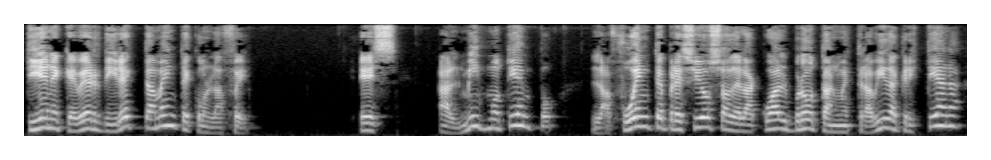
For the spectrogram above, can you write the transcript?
tiene que ver directamente con la fe. Es, al mismo tiempo, la fuente preciosa de la cual brota nuestra vida cristiana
